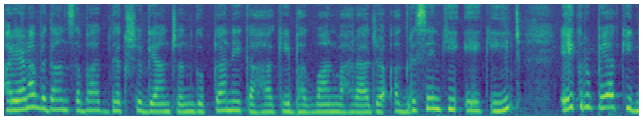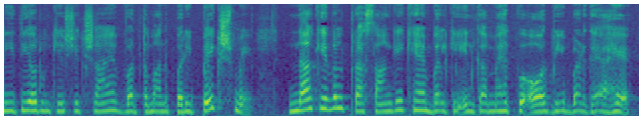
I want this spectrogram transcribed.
हरियाणा विधानसभा अध्यक्ष ज्ञानचंद गुप्ता ने कहा कि भगवान महाराजा अग्रसेन की एक ईंट, एक रुपया की नीति और उनकी शिक्षाएँ वर्तमान परिप्रेक्ष्य में न केवल प्रासंगिक हैं, बल्कि इनका महत्व और भी बढ़ गया है।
